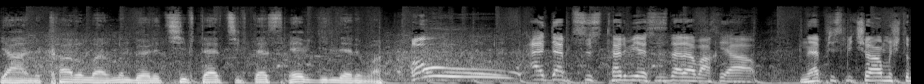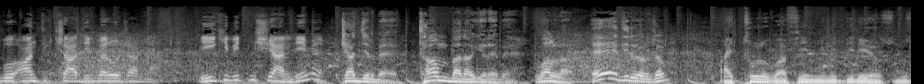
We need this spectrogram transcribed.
Yani karılarının böyle çifter çifter sevgilileri var. Oo, edepsiz terbiyesizlere bak ya. Ne pis bir çağmıştı bu antik çağ Dilber hocam ya. İyi ki bitmiş yani değil mi? Kadir be. Tam bana göre be. Valla. E Dilber hocam. Ay Truva filmini biliyorsunuz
